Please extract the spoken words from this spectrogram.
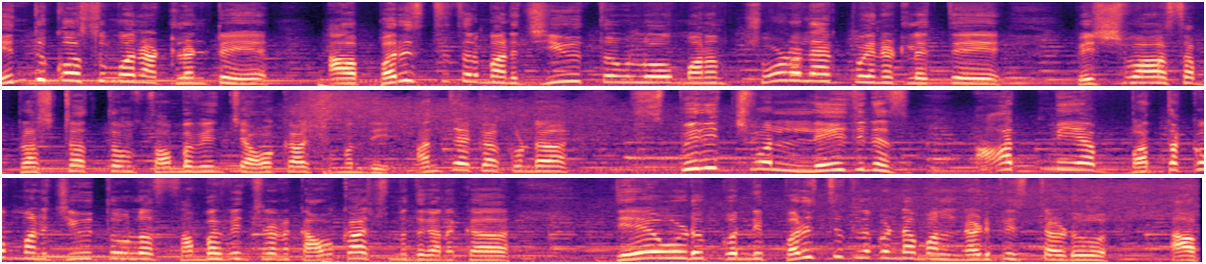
ఎందుకోసం అని అట్లంటే ఆ పరిస్థితులు మన జీవితంలో మనం చూడలేకపోయినట్లయితే విశ్వాస భ్రష్టత్వం సంభవించే అవకాశం ఉంది. అంతేకాకుండా స్పిరిచువల్ లేజినెస్ ఆత్మీయ బద్ధకం మన జీవితంలో సంభవించడానికి అవకాశం ఉంది కనుక దేవుడు కొన్ని పరిస్థితుల గుండా మనల్ని నడిపిస్తాడు. ఆ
